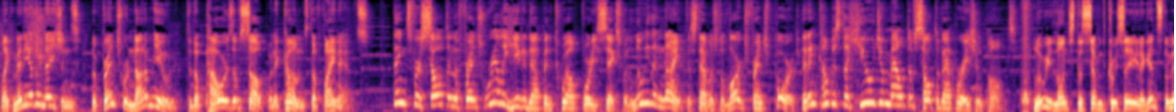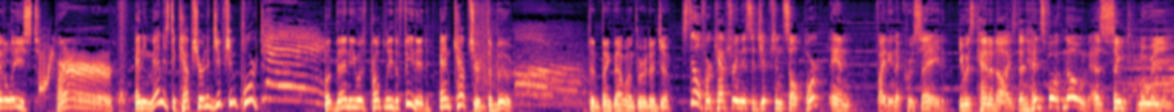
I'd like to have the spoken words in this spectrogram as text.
Like many other nations, the French were not immune to the powers of salt when it comes to finance. Things for salt and the French really heated up in 1246 when Louis IX established a large French port that encompassed a huge amount of salt evaporation ponds. Louis launched the Seventh Crusade against the Middle East. Arrgh! And he managed to capture an Egyptian port. But then he was promptly defeated and captured to boot. Didn't think that one through, did you? Still, for capturing this Egyptian salt port and fighting a crusade, he was canonized and henceforth known as Saint Louis.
